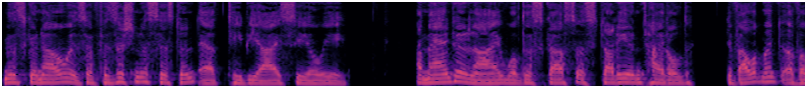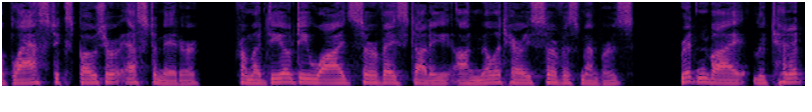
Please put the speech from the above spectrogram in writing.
Ms. Gonneau is a physician assistant at TBI COE. Amanda and I will discuss a study entitled Development of a Blast Exposure Estimator from a DoD wide survey study on military service members, written by Lieutenant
